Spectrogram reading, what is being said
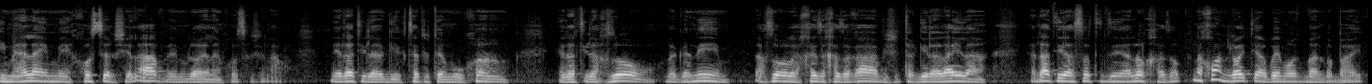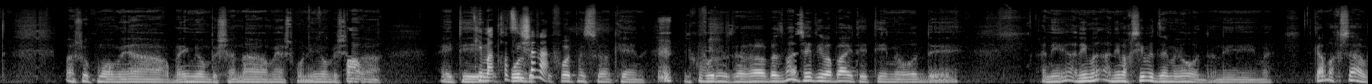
אם היה להם חוסר של אב, הם לא היה להם חוסר של אב. אני ידעתי להגיע קצת יותר מאוחר, ידעתי לחזור לגנים. לחזור אחרי זה חזרה בשביל תרגיל הלילה. ידעתי לעשות את זה הלוך חזור. נכון, לא הייתי הרבה מאוד זמן בבית. משהו כמו 140 יום בשנה, 180 יום בשנה. וואו. הייתי... כמעט חצי שנה. בתקופות מסוימות, כן. בתקופות מסוימות, אבל בזמן שהייתי בבית הייתי מאוד... אה, אני, אני, אני מחשיב את זה מאוד. אני... גם עכשיו.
